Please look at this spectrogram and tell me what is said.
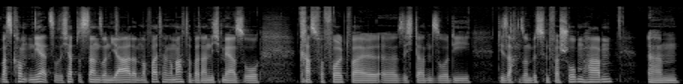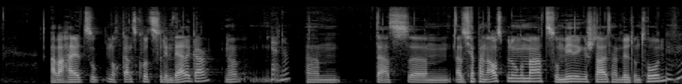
was kommt denn jetzt? Also ich habe das dann so ein Jahr dann noch weiter gemacht, aber dann nicht mehr so krass verfolgt, weil äh, sich dann so die, die Sachen so ein bisschen verschoben haben. Ähm, aber halt so noch ganz kurz zu dem Werdegang. Ne? Gerne. Ähm, das, ähm, also ich habe eine Ausbildung gemacht zum Mediengestalter in Bild und Ton mhm.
